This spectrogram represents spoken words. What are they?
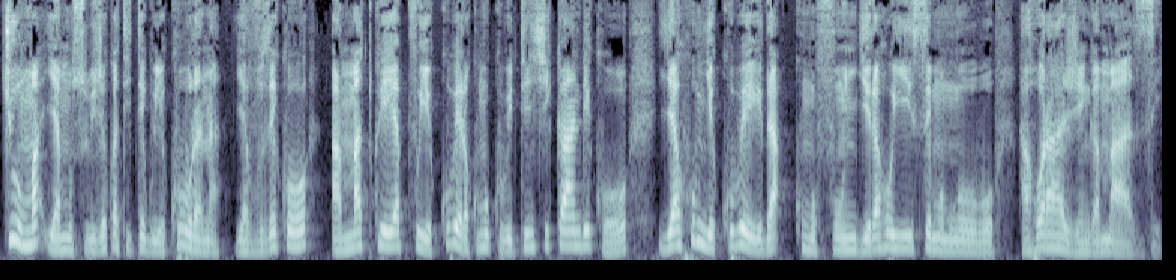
Cyuma yamusubije ko atiteguye kuburana. Yavuze ko amatwi ye yapfuye kubera kumukubita inshyi kandi ko yahumye kubera kumufungiraho yise mu mwobo hahora hajenga amazi.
